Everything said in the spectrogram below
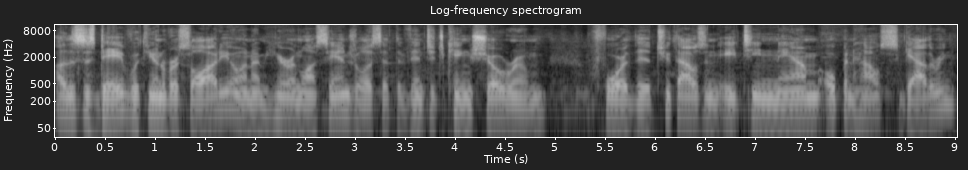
Uh, this is Dave with Universal Audio, and I'm here in Los Angeles at the Vintage King showroom for the 2018 NAMM Open House Gathering.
